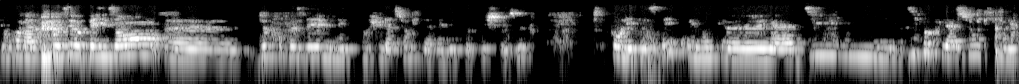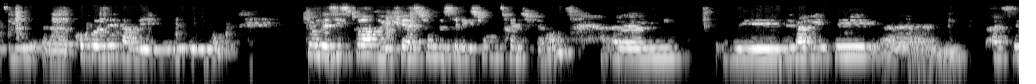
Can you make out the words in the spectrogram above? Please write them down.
Donc, on a proposé aux paysans de proposer les populations qu'ils avaient développées chez eux pour les tester. Et donc, il y a 10, populations qui ont été proposées par les paysans qui ont des histoires de création, de sélection très différentes, euh, des, variétés euh, assez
